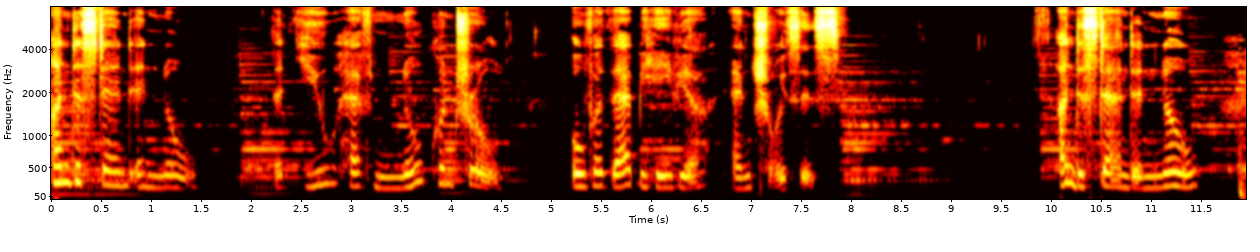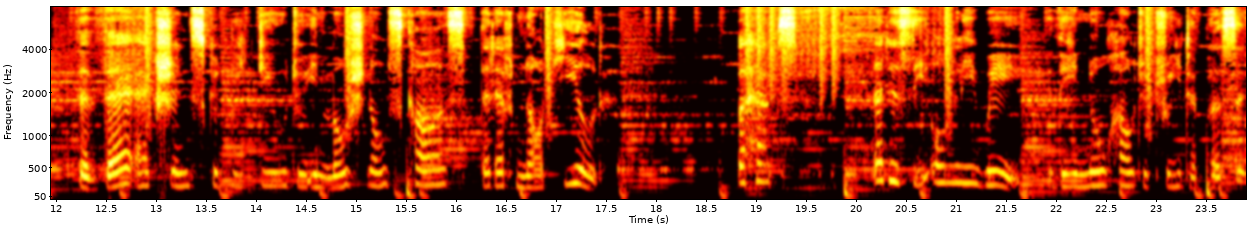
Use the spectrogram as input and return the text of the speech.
Understand and know that you have no control over their behavior and choices. Understand and know that their actions could be due to emotional scars that have not healed. Perhaps that is the only way they know how to treat a person.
